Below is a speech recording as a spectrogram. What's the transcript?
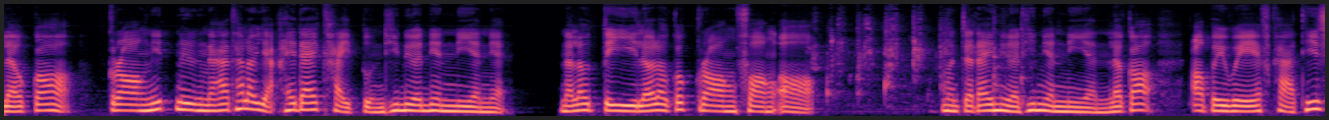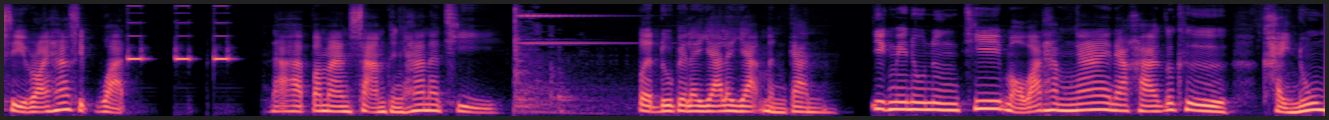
แล้วก็กรองนิดนึงนะคะ ถ้าเราอยากให้ได้ไข่ตุ๋นที่เนื้อเนียนๆเนี่ยนะเราตีแล้วเราก็กรองฟองออก มันจะได้เนื้อที่เนียนๆ แล้วก็เอาไปเวฟค่ะที่ 450 วัตต์นะคะประมาณ 3-5 นาที เปิดดูเป็นระยะระยะเหมือนกัน อีกเมนูหนึ่งที่หมอว่าทำง่ายนะคะก็คือไข่นุ่ม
